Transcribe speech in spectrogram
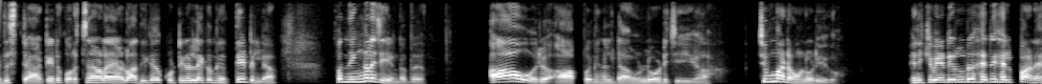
ഇത് സ്റ്റാർട്ട് ചെയ്ത് കുറച്ച് നാളായാലും അധികം കുട്ടികളിലേക്കൊന്നും എത്തിയിട്ടില്ല. അപ്പോൾ നിങ്ങൾ ചെയ്യേണ്ടത് ആ ഒരു ആപ്പ് നിങ്ങൾ ഡൗൺലോഡ് ചെയ്യുക. ചുമ്മാ ഡൗൺലോഡ് ചെയ്തു. എനിക്ക് വേണ്ടിയുള്ളൊരു ഹെൽപ്പാണ്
